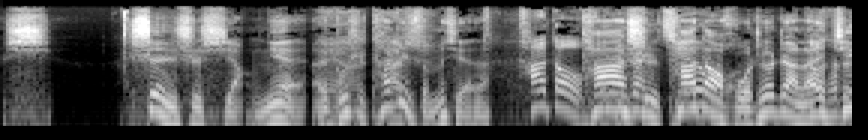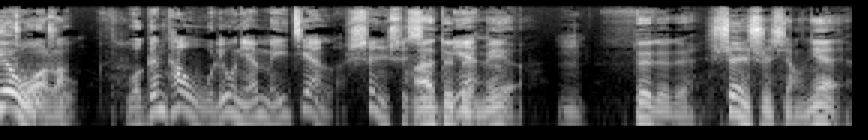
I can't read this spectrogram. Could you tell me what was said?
想甚是想念。哎，不是，他这怎么写的？他到他是他到火车站来接我了。。我跟他五六年没见了，甚是想啊，念。对对，没有，嗯，对对对，甚是想念呀。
